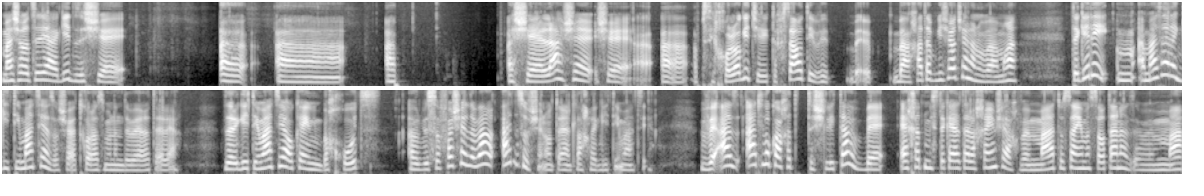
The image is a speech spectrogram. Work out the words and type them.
מה שרציתי להגיד זה ש... Uh, uh, השאלה שהפסיכולוגית שלי תפסה אותי באחת הפגישות שלנו ואמרה, תגידי, מה זה הלגיטימציה הזו שאת כל הזמן מדברת עליה? זה לגיטימציה, אוקיי, מבחוץ, אבל בסופו של דבר, את זו שנותנת לך לגיטימציה. ואז את לוקחת את השליטה באיך את מסתכלת על החיים שלך, ומה את עושה עם הסרטן הזה, ומה,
